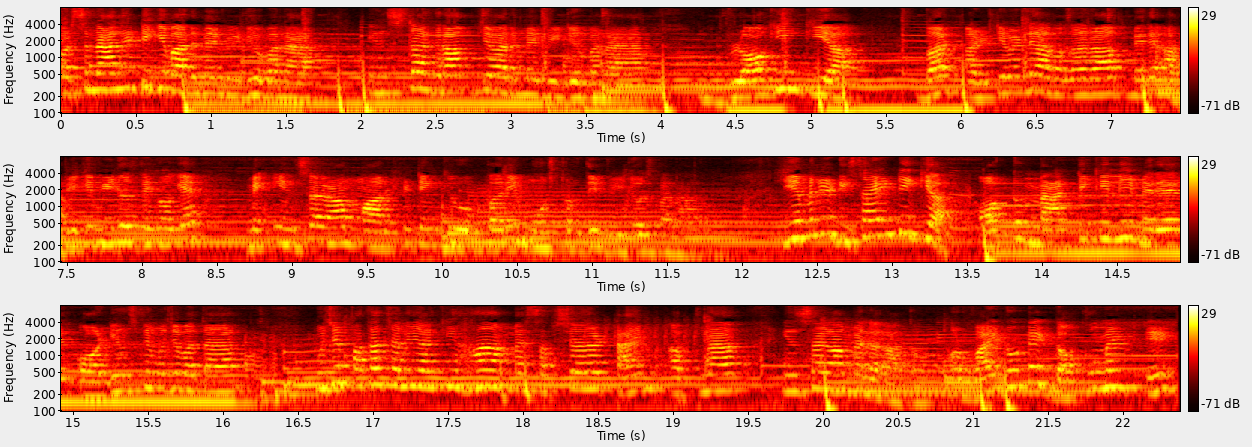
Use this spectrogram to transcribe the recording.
पर्सनालिटी के बारे में वीडियो बनाया इंस्टाग्राम के बारे में वीडियो बनाया ब्लॉगिंग किया। बट अल्टीमेटली अब अगर आप मेरे अभी के वीडियोस देखोगे, मैं इंस्टाग्राम मार्केटिंग के ऊपर ही मोस्ट ऑफ़ द वीडियोस बना रहा हूँ। ये मैंने डिसाइड नहीं किया। ऑटोमेटिकली मेरे ऑडियंस ने मुझे बताया। मुझे पता चल गया कि हाँ मैं सबसे ज़्यादा टाइम अपना इंस्टाग्राम में लगाता हूँ। और why don't I document it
